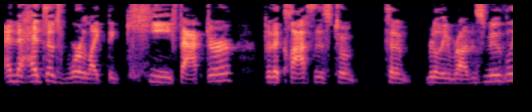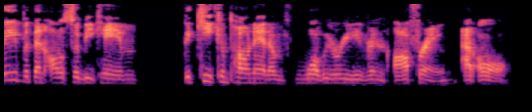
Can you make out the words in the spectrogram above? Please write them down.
and the headsets were like the key factor for the classes to to really run smoothly, but then also became the key component of what we were even offering at all.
